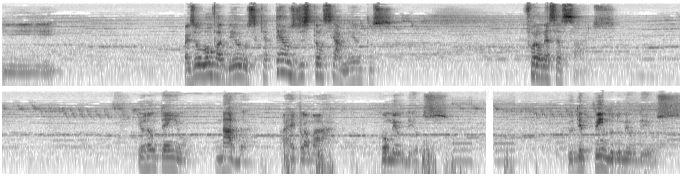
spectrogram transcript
E mas eu louvo a Deus que até os distanciamentos foram necessários. Eu não tenho nada a reclamar com meu Deus. Eu dependo do meu Deus.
